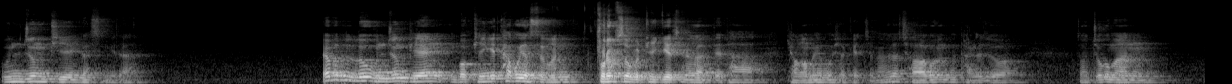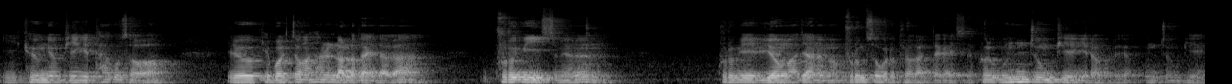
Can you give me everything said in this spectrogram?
운중 비행 같습니다. 여러분들도 운중 비행 뭐 비행기 타보셨으면 구름 속을 비행기에 지나갈 때 다 경험해 보셨겠지만 그래서 저하고는 좀 다르죠. 전 조그만 이 교육용 비행기 타고서 이렇게 멀쩡한 하늘 날아다니다가 구름이 있으면은 구름이 위험하지 않으면 구름 속으로 들어갈 때가 있어요. 그걸 운중 비행이라고 그래요. 운중 비행.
